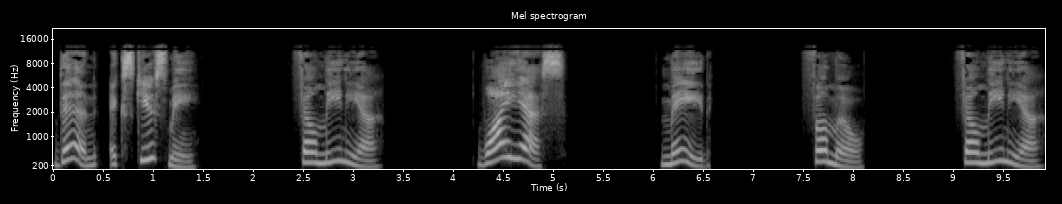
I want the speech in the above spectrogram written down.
Then, excuse me. Felmenia. Why yes. Maid. FOMO. Felmenia.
